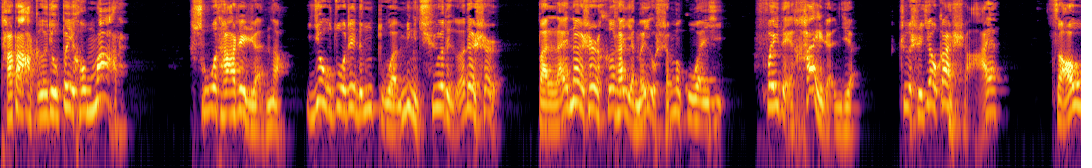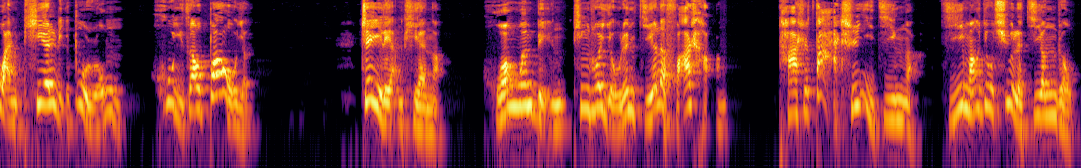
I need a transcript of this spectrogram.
他大哥就背后骂他，说他这人呐，又做这等短命缺德的事儿。本来那事儿和他也没有什么关系，非得害人家，这是要干啥呀？早晚天理不容，会遭报应。这两天呢，黄文炳听说有人劫了法场。他是大吃一惊啊，急忙就去了江州。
